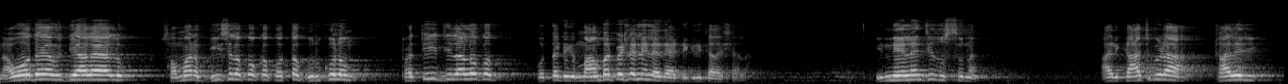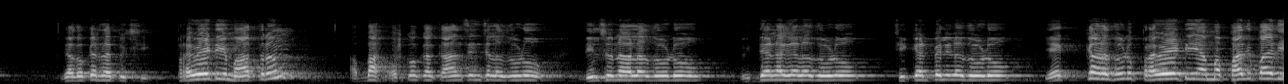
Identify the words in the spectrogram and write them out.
నవోదయ విద్యాలయాలు సమాన బీసీలకు ఒక కొత్త గురుకులం. ప్రతి జిల్లాలో ఒక కొత్త డిగ్రీ. మా అంబర్పేటలోనే లేదా డిగ్రీ కళాశాల. ఇన్నేళ్ళ నుంచి చూస్తున్నా. అది కాచిగూడ కాలేజీ గదొక్కటి తప్పించి. ప్రైవేటీ మాత్రం అబ్బా ఒక్కొక్క కాన్సెన్స్ల చూడు దిల్సునాల చూడు విద్యానగర్లో చూడు చిక్కడపల్లిలో చూడు ఎక్కడ చూడు ప్రైవేటీ అమ్మ పది పది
